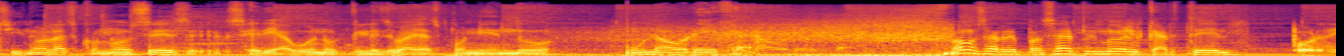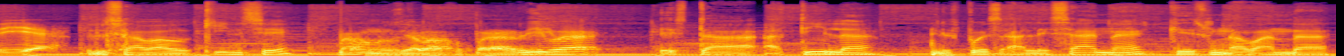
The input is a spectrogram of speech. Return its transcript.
si no las conoces sería bueno que les vayas poniendo una oreja. Vamos a repasar primero el cartel por día. El sábado 15, vámonos de abajo para arriba, está Atila, después Alesana, que es una banda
